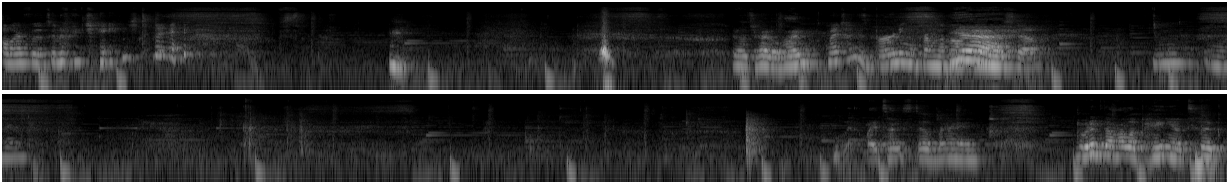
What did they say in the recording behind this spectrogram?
All our food's gonna be changed today. You want to try the lime? My tongue is burning from the jalapeno Yeah. stuff. Mm, okay. Yeah, my tongue's still burning. What if the jalapeno took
